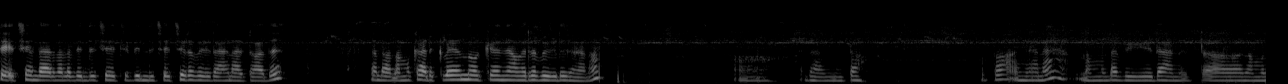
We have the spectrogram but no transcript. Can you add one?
ചേച്ചി ഉണ്ടായിരുന്നല്ലോ ബിന്ദു ചേച്ചി. ബിന്ദു ചേച്ചിയുടെ വീടാണ് കേട്ടോ അത്. കണ്ടോ നമുക്ക് അടുക്കളയിൽ നോക്കി കഴിഞ്ഞാൽ അവരുടെ വീട് കാണാം. ആ അതാണ് കേട്ടോ അപ്പോൾ അങ്ങനെ നമ്മുടെ വീടാണ് കേട്ടോ നമ്മൾ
